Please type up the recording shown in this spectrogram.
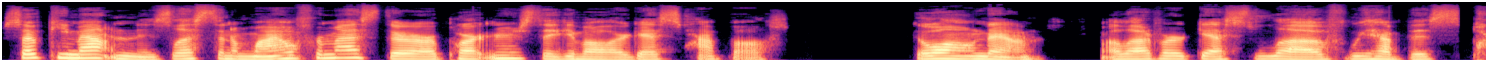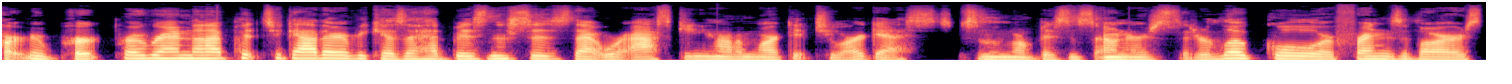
Soaky Mountain is less than a mile from us. They're our partners. They give all our guests half off. Go on down. A lot of our guests love. We have this partner perk program that I put together because I had businesses that were asking how to market to our guests. Some of them are business owners that are local or friends of ours.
